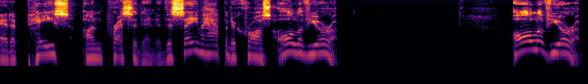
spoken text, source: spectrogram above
at a pace unprecedented. The same happened across all of Europe. All of Europe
